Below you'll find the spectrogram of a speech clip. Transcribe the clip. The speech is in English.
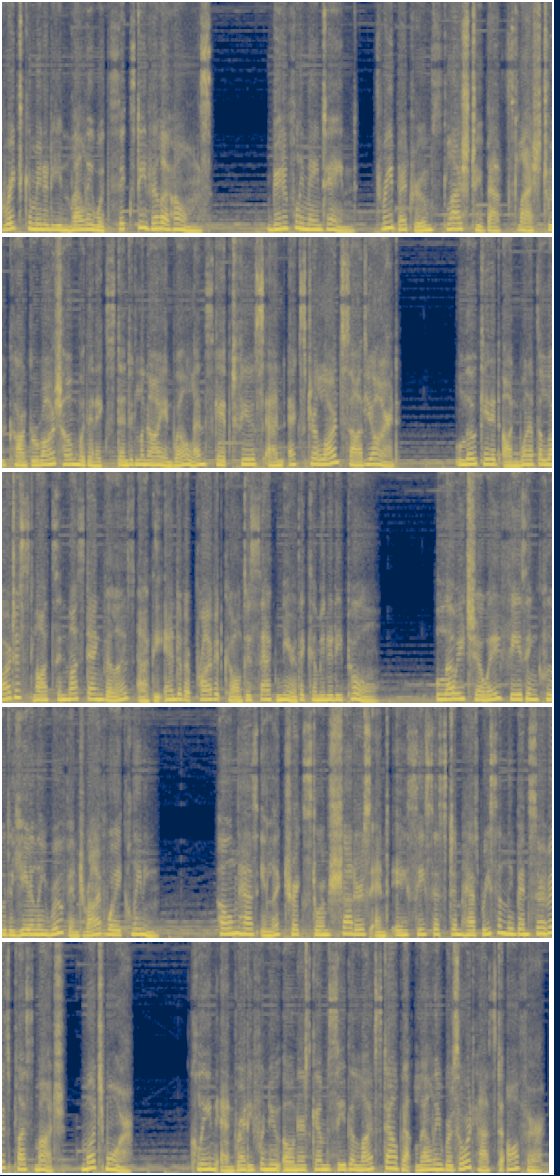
Great community in Lely with 60 villa homes. Beautifully maintained, 3 bedroom slash 2 bath slash 2 car garage home with an extended lanai and well landscaped views and extra large side yard. Located on one of the largest lots in Mustang Villas at the end of a private cul-de-sac near the community pool. Low HOA fees include a yearly roof and driveway cleaning. Home has electric storm shutters and AC system has recently been serviced plus much, much more. Clean and ready for new owners come see the lifestyle that Lely Resort has to offer.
